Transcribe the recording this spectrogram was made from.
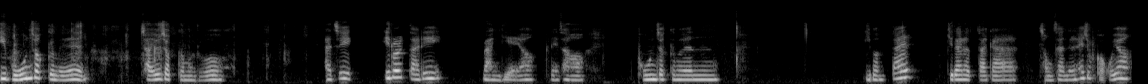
이 보온 적금은 자유적금으로 아직 1월달이 만기예요. 그래서 보온 적금은 이번 달 기다렸다가 정산을 해줄 거고요.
